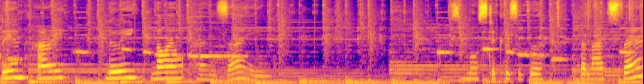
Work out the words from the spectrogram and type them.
Liam, Harry, Louis, Niall and Zayn. some more stickers of the, the lads there.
